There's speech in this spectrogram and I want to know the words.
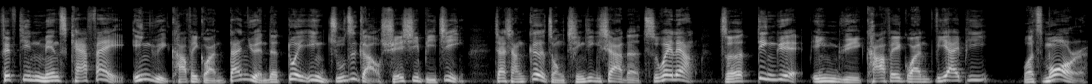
Fifteen Minutes Cafe 英语咖啡馆单元的对应逐字稿学习笔记，加强各种情境下的词汇量，则订阅英语咖啡馆 VIP。What's more？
